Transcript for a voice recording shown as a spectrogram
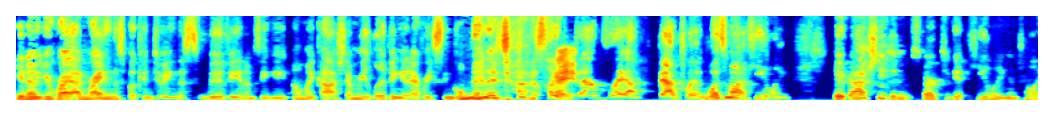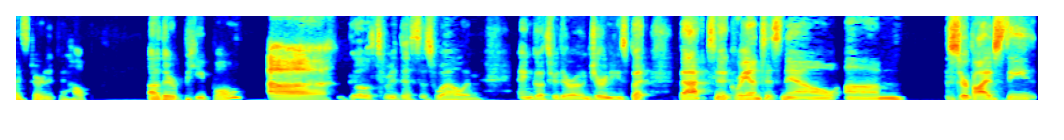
You know, you're right. I'm writing this book and doing this movie, and I'm thinking, oh my gosh, I'm reliving it every single minute. I was like, right. bad plan, bad plan. Was not healing. It actually didn't start to get healing until I started to help other people uh. go through this as well and and go through their own journeys. But back to Grant is now um, survives the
